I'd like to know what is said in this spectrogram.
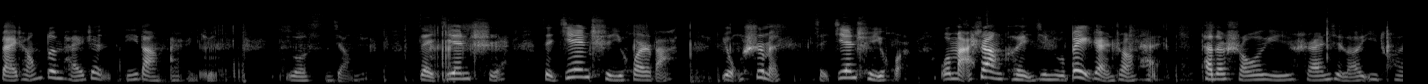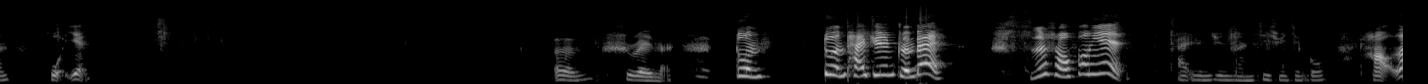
摆成盾牌阵，抵挡矮人军。罗斯将军，再坚持，再坚持一会儿吧，勇士们，再坚持一会儿，我马上可以进入备战状态。他的手里闪起了一团火焰。嗯，侍卫们，盾盾牌军准备，死守封印。矮人军团继续进攻。好了，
